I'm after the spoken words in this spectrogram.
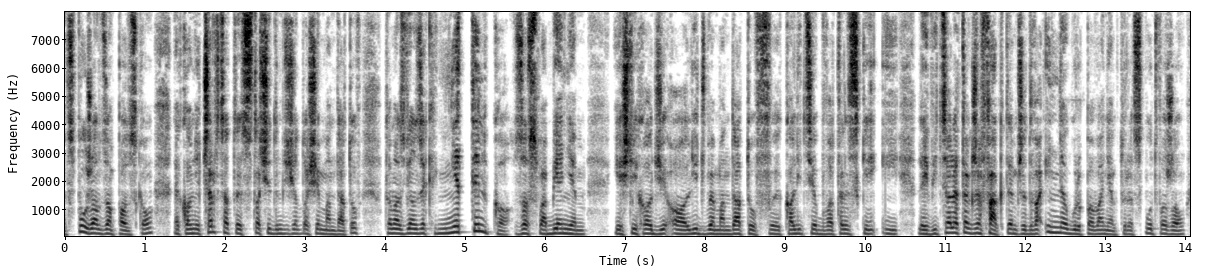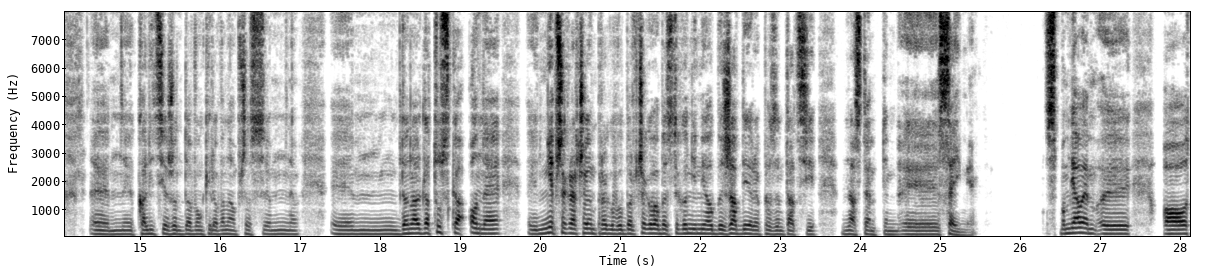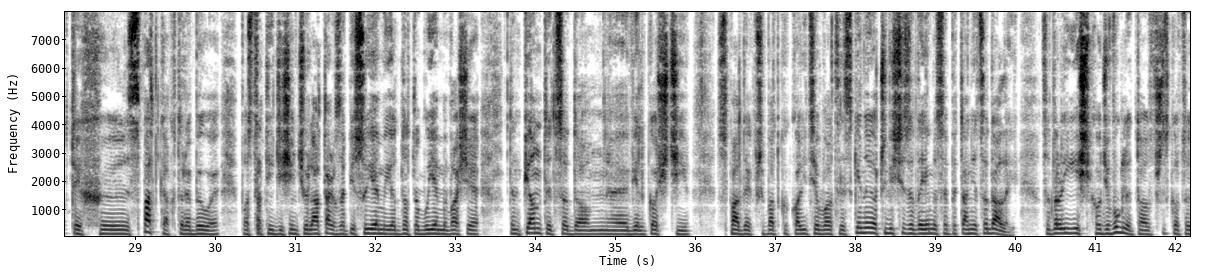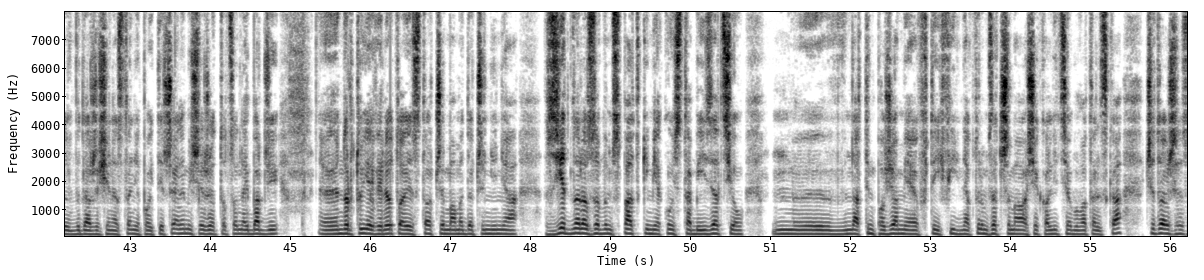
y, współrządzą Polską. Na koniec czerwca to jest 178 mandatów. To ma związek nie tylko z osłabieniem, jeśli chodzi o liczbę mandatów Koalicji Obywatelskiej i Lewicy, ale także faktem, że dwa inne ugrupowania, które współtworzą y, koalicję rządową kierowaną przez Donalda Tuska, one y, nie przekraczają progu wyborczego, wobec tego nie miałyby żadnej reprezentacji w następnym y, Sejmie. Wspomniałem y, o tych y, spadkach, które były w ostatnich 10 latach. Zapisujemy i odnotowujemy właśnie ten piąty co do y, wielkości spadek w przypadku Koalicji Obywatelskiej. No i oczywiście zadajemy sobie pytanie, co dalej. Co dalej, jeśli chodzi w ogóle to wszystko, co wydarzy się na scenie politycznej, ale myślę, że to, co najbardziej nurtuje wielu, to jest to, czy mamy do czynienia z jednorazowym spadkiem, jakąś stabilizacją na tym poziomie w tej chwili, na którym zatrzymała się Koalicja Obywatelska, czy to już jest y,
